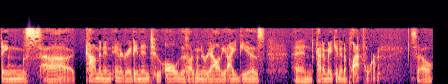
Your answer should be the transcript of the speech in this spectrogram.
Things uh, coming and integrating into all of this augmented reality ideas and kind of making it a platform. So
